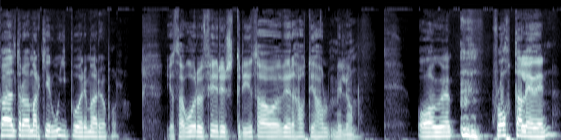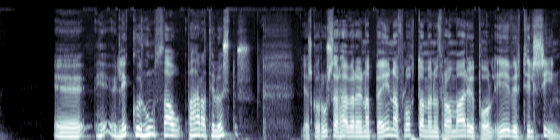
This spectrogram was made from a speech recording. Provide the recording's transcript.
hvað heldur að margir íbúar í Mariupól? Já það voru fyrir stríð þá verið hátt í hálf miljón og uh, flóttaleiðin uh, liggur hún þá bara til östurs? Já sko rúsar hafa verið að beina flóttamönnum frá Mariupól yfir til sín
